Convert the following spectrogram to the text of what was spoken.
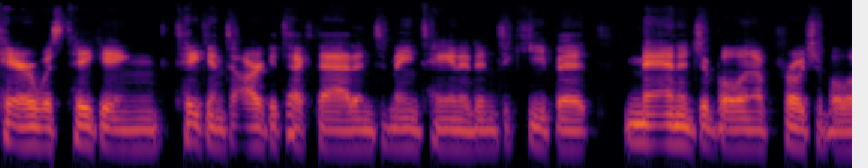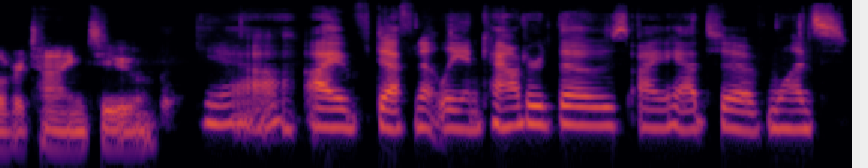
care was taking taken to architect that and to maintain it and to keep it manageable and approachable over time too. Yeah, I've definitely encountered those. I had to once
